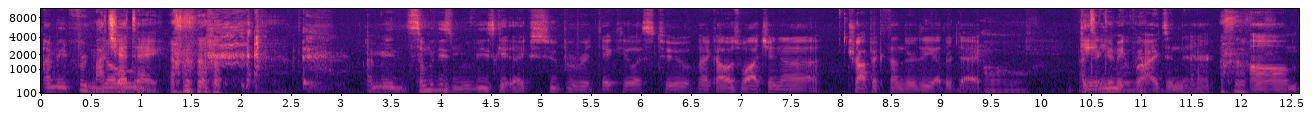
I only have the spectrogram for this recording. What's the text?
I mean, for Machete. no. I mean, some of these movies get like super ridiculous too. Like I was watching uh Tropic Thunder the other day. oh, that's Danny good movie. McBride's in there. um,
